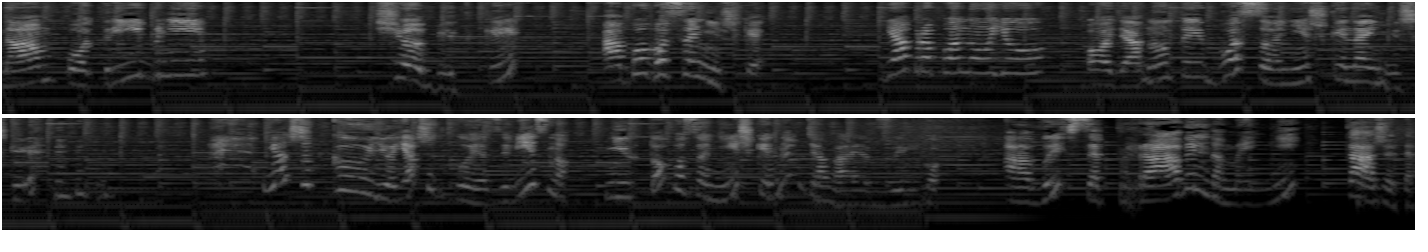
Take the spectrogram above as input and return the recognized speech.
нам потрібні чобітки або босоніжки. Я пропоную одягнути босоніжки на ніжки. Я шуткую, я шуткую. Звісно, ніхто босоніжки не вдягає взимку. А ви все правильно мені кажете.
